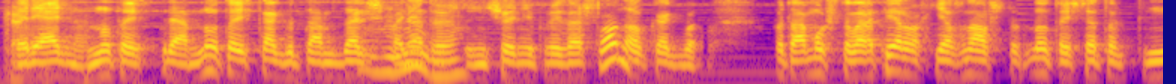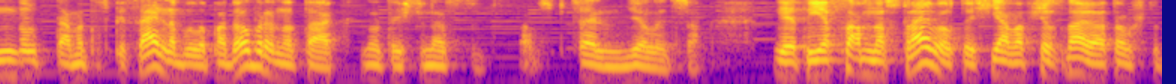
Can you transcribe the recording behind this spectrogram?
Как? Реально, ну то есть прям, ну то есть как бы там дальше Ну понятно, да. что ничего не произошло, но как бы потому что, во-первых, я знал, что, ну то есть это, ну там это специально было подобрано так, ну то есть у нас тут там специально делается. И это я сам настраивал, то есть я вообще знаю о том, что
